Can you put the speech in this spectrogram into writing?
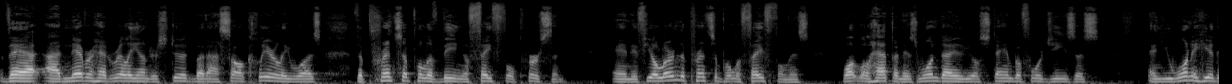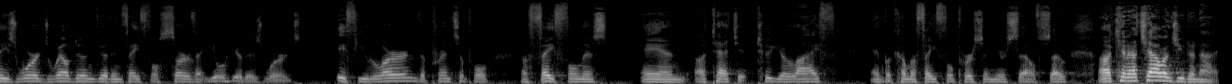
that I never had really understood, but I saw clearly was the principle of being a faithful person. And if you'll learn the principle of faithfulness, what will happen is one day you'll stand before Jesus and you want to hear these words, well done, good and faithful servant. You'll hear those words. If you learn the principle of faithfulness and attach it to your life and become a faithful person yourself. So, uh, can I challenge you tonight?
